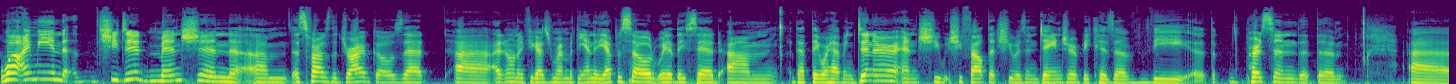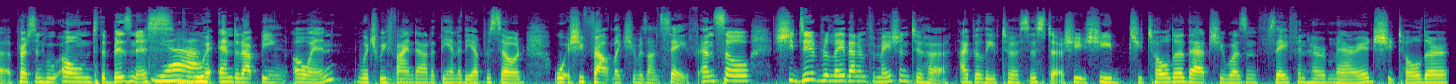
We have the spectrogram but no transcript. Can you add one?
Well, I mean, she did mention, um, as far as the drive goes, that uh, I don't know if you guys remember at the end of the episode where they said um, that they were having dinner and she she felt that she was in danger because of the uh, the, the person the, the uh, person who owned the business Yeah. who ended up being Owen, which we find out at the end of the episode. She felt like she was unsafe, and so she did relay that information to her. I believe to her sister. She she she told her that she wasn't safe in her marriage. She told her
